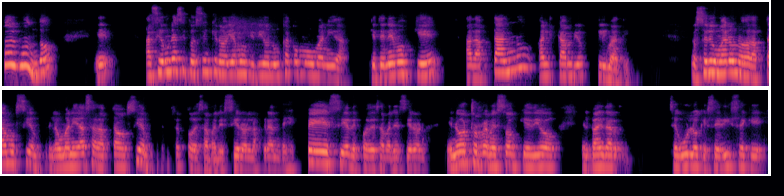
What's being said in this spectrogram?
todo el mundo, eh, hacia una situación que no habíamos vivido nunca como humanidad, que tenemos que adaptarnos al cambio climático. Los seres humanos nos adaptamos siempre, la humanidad se ha adaptado siempre, ¿cierto? Desaparecieron las grandes especies, después desaparecieron en otro remesón que dio el planeta, según lo que se dice que,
